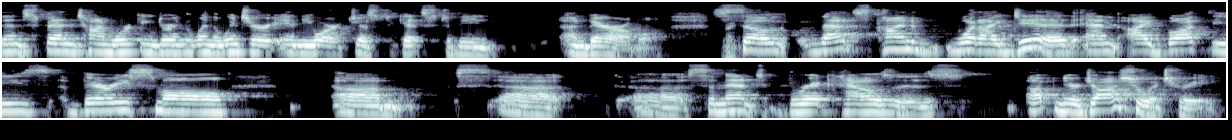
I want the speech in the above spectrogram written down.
then spend time working during the when the winter in New York just gets to be unbearable. Right. So that's kind of what I did, and I bought these very small um, uh, uh, cement brick houses up near Joshua Tree.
